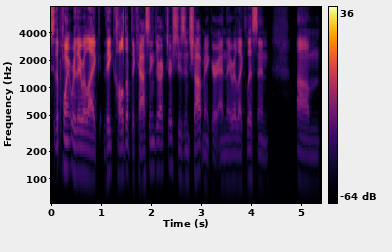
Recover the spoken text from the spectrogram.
to the point where they were like, they called up the casting director, Susan Shopmaker, and they were like, listen, um,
